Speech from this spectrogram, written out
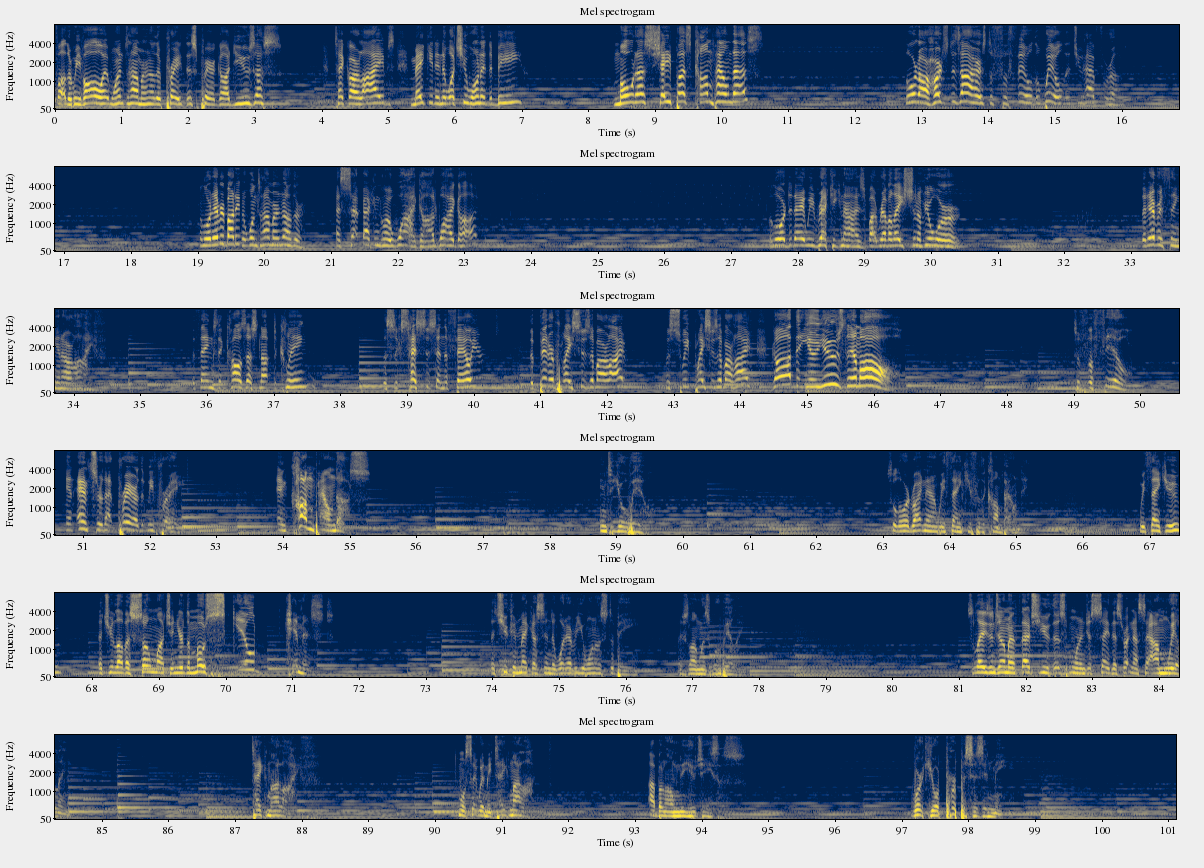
Father, we've all at one time or another prayed this prayer God, use us. Take our lives, make it into what you want it to be. Mold us, shape us, compound us. Lord, our heart's desire is to fulfill the will that you have for us. And Lord, everybody at one time or another has sat back and going, Why, God? Why, God? But Lord, today we recognize by revelation of your word that everything in our life, the things that cause us not to cling, the successes and the failures, the bitter places of our life, the sweet places of our life, God, that you use them all to fulfill and answer that prayer that we've prayed and compound us into your will. So, Lord, right now we thank you for the compounding. We thank you that you love us so much and you're the most skilled chemist that you can make us into whatever you want us to be as long as we're willing. So, ladies and gentlemen, if that's you this morning, just say this right now. Say, I'm willing. Take my life. Come on, say it with me. Take my life. I belong to you, Jesus. Work your purposes in me.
